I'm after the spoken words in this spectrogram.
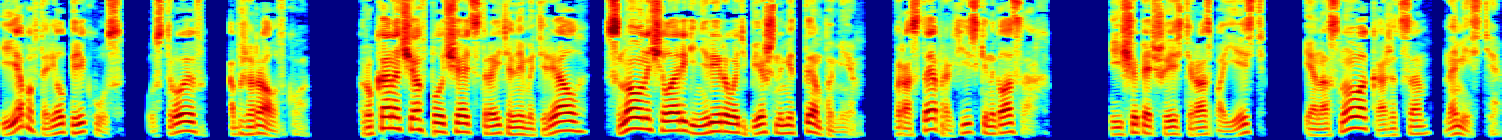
и я повторил перекус, устроив обжираловку. Рука, начав получать строительный материал, снова начала регенерировать бешеными темпами, вырастая практически на глазах. Еще 5-6 раз поесть, и она снова окажется на месте.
